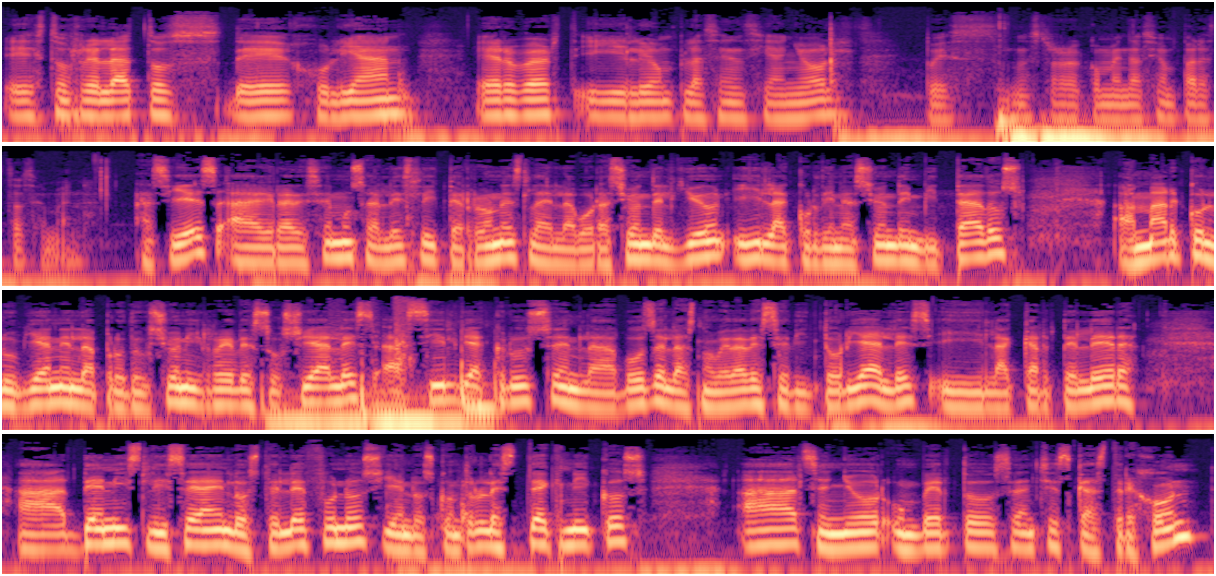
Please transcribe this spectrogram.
estos relatos de Julián, Herbert y León Plasencia Añol pues nuestra recomendación para esta semana. Así es, agradecemos a Leslie Terrones la elaboración del guion y la coordinación de invitados, a Marco Lubián en la producción y redes sociales, a Silvia Cruz en la voz de las novedades editoriales y la cartelera, a Denis Licea en los teléfonos y en los controles técnicos, al señor Humberto Sánchez Castrejón.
